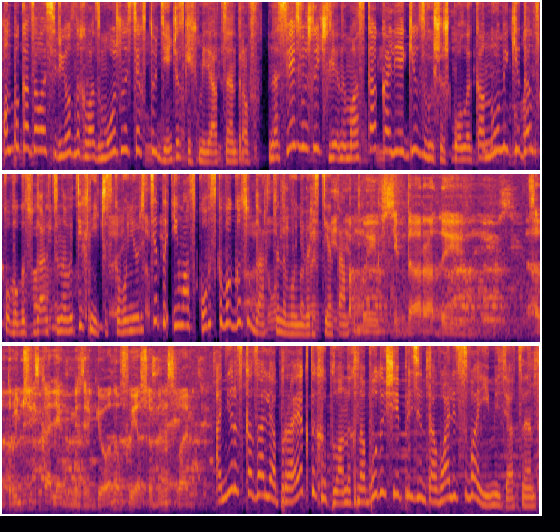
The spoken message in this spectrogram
Он показал о серьезных возможностях студенческих медиацентров. На связь вышли члены моста, коллеги из Высшей школы экономики, Донского государственного технического университета и Московского государственного университета. Мы всегда рады сотрудничать с коллегами из регионов и особенно с вами. Они рассказали о проектах и планах на будущее и презентовали свои медиацентры.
